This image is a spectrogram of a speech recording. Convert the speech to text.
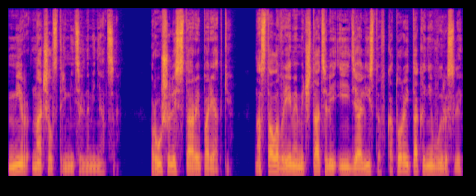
Мир начал стремительно меняться. Рушились старые порядки. Настало время мечтателей и идеалистов, которые так и не выросли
